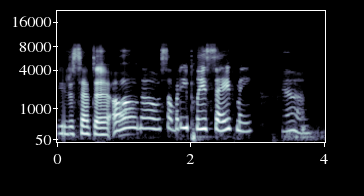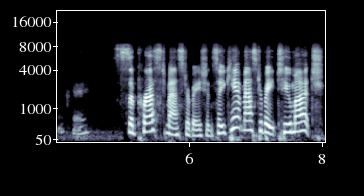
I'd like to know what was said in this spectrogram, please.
You just have to. Oh no! Somebody please save me. Yeah. Okay. suppressed masturbation. So you can't masturbate too much,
